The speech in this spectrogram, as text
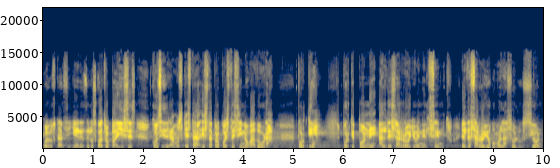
con los cancilleres de los cuatro países, consideramos que esta, esta propuesta es innovadora. ¿Por qué? Porque pone al desarrollo en el centro, el desarrollo como la solución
